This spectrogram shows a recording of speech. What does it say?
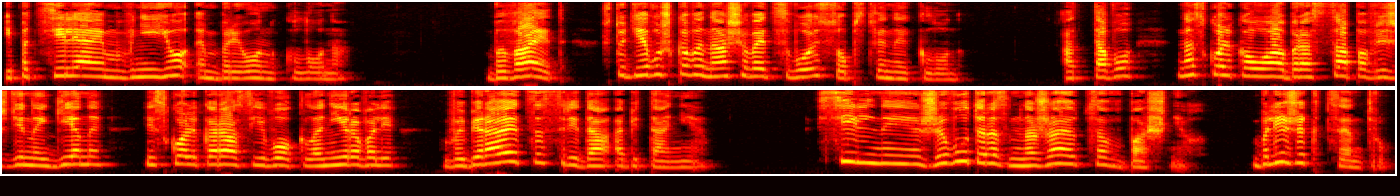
и подселяем в нее эмбрион клона. Бывает, что девушка вынашивает свой собственный клон. От того, насколько у образца повреждены гены и сколько раз его клонировали, выбирается среда обитания. Сильные живут и размножаются в башнях, ближе к центру.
